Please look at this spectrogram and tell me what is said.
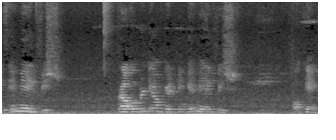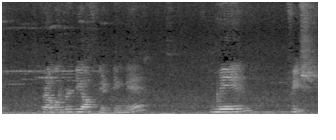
is a male fish probability of getting a male fish. Okay. Probability of getting a male fish.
